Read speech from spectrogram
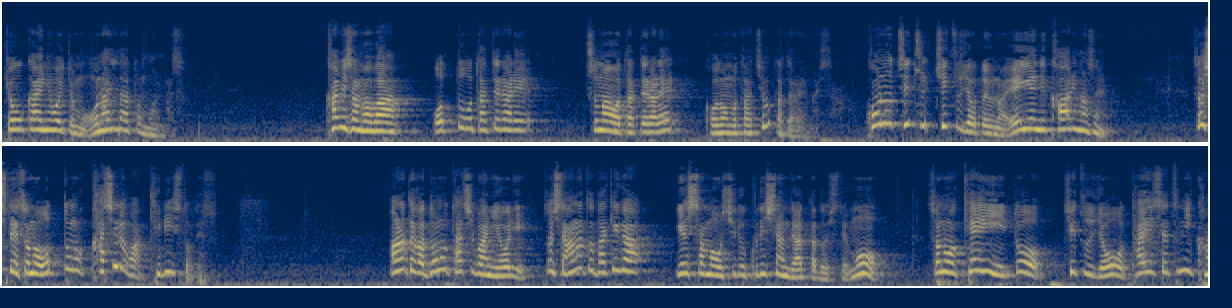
教会においても同じだと思います。神様は、夫を立てられ、妻を立てられ、子供たちを立てられました。この秩序というのは永遠に変わりません。そしてその夫の頭はキリストです。あなたがどの立場により、そしてあなただけがイエス様を知るクリスチャンであったとしても、その権威と秩序を大切に考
